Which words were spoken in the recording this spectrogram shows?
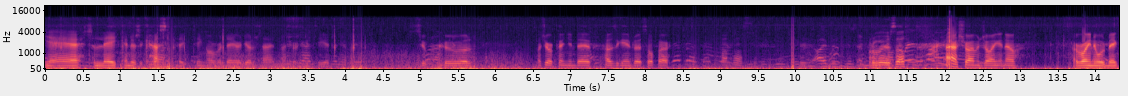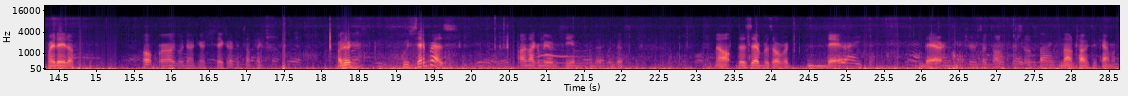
Yeah, it's a lake and there's a castle type thing over there the other side. I'm not sure if you can see it. Super cool. What's your opinion, Dave? How's the game drive so far? Fantastic. What about yourself? Ah, sure, I'm enjoying it now. A rhino would make my day though. Oh, we're all going down here to take a look at something. Are there ooh, zebras? I'm not gonna be able to see them the, with this. No, there's zebras over there. There. Sure, so talk for yourself. No, I'm talking to the camera.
